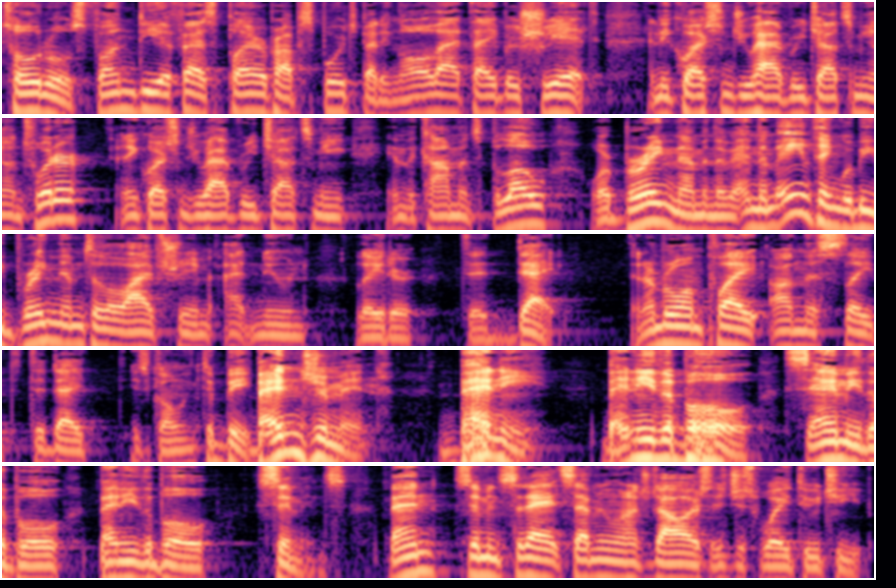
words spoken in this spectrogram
totals, fun DFS, player prop, sports betting, all that type of shit. Any questions you have, reach out to me on Twitter. Any questions you have, reach out to me in the comments below or bring them. And the, and the main thing would be bring them to the live stream at noon later today. The number one play on this slate today is going to be Benjamin, Benny, Benny the Bull, Sammy the Bull, Benny the Bull, Simmons. Ben Simmons today at $7,100 is just way too cheap.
